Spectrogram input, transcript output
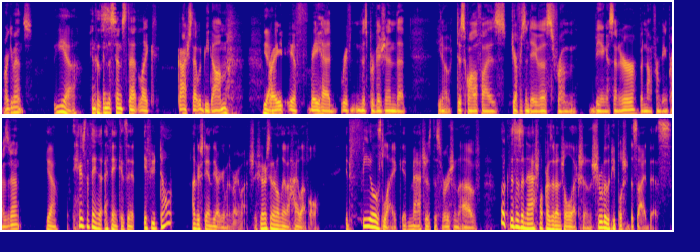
arguments. Yeah, in, in the sense that, like, gosh, that would be dumb. Yeah. Right. If they had written this provision that, you know, disqualifies Jefferson Davis from being a senator, but not from being president. Yeah. Here's the thing I think is that if you don't understand the argument very much, if you understand it only at a high level, it feels like it matches this version of look, this is a national presidential election. Surely the people should decide this.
